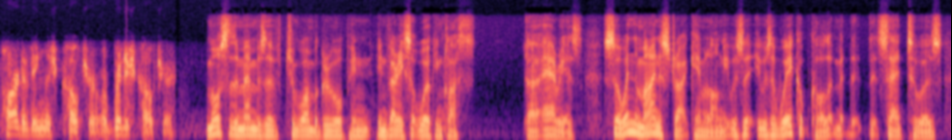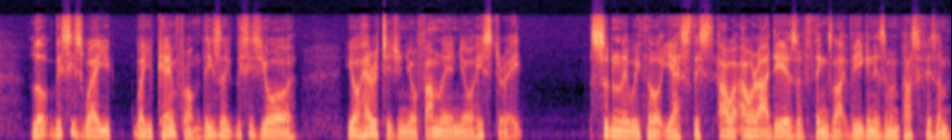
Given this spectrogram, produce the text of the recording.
part of English culture or British culture. Most of the members of Chumbawamba grew up in, in very sort of working class uh, areas. So when the miners' strike came along, it was a, it was a wake up call that, that, that said to us, "Look, this is where you where you came from. These are this is your your heritage and your family and your history." Suddenly, we thought, yes, this our our ideas of things like veganism and pacifism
